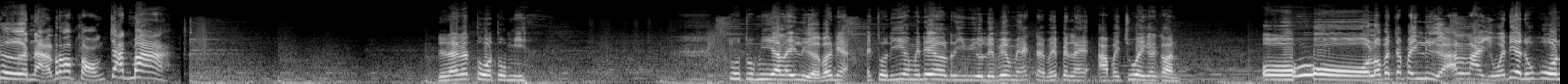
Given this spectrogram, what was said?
เกินอะรอบสองจัดมา เดี๋ยวนะแล้วตัวตัวมี ตัวตัวมีอะไรเหลือบ้างเนี่ยไอตัวนี้ยังไม่ได้รีวิวเลเวลแม็กแต่ไม่เป็นไรเอาไปช่วยกันก่อน โอ้โหแล้วมันจะไปเหลืออะไรวะเนี่ยทุกคน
